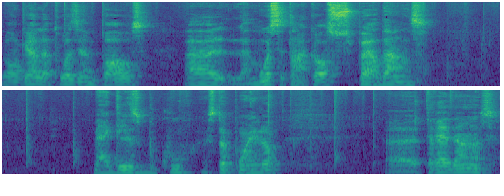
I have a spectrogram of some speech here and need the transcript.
Là, on regarde la troisième passe. Euh, la mousse est encore super dense. Mais elle glisse beaucoup à ce point-là. Euh, très dense.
